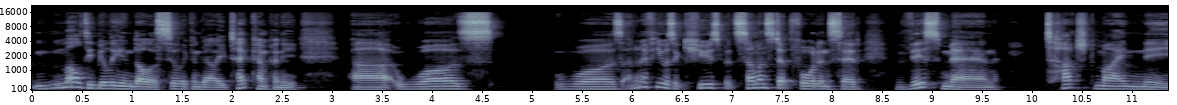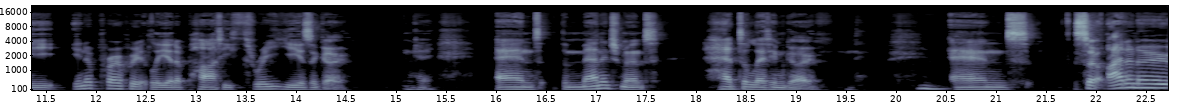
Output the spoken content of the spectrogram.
multi-billion dollar Silicon Valley tech company uh, was was I don't know if he was accused, but someone stepped forward and said, "This man touched my knee inappropriately at a party three years ago." Okay, and the management had to let him go. Mm. And so I don't know.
